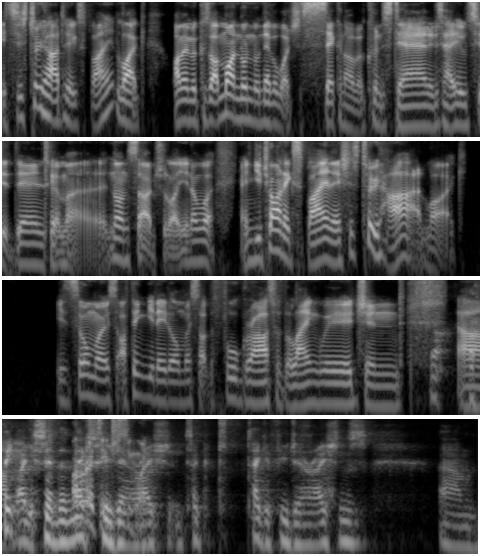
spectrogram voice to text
it's just too hard to explain. Like I remember because my nonno never watched a second of it, couldn't stand it. Just how he would sit there and go, non-such, like you know what? And you try and explain it, it's just too hard. Like it's almost I think you need almost like the full grasp of the language and um, I think, like you said, the I next few generations take take a few generations um,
